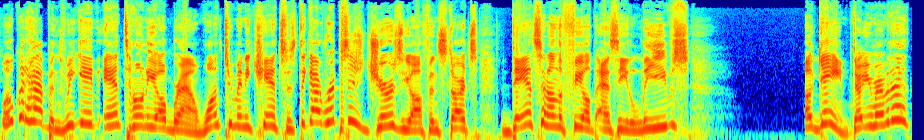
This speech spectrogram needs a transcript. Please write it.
Well, look what happens. We gave Antonio Brown one too many chances. The guy rips his jersey off and starts dancing on the field as he leaves a game. Don't you remember that?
